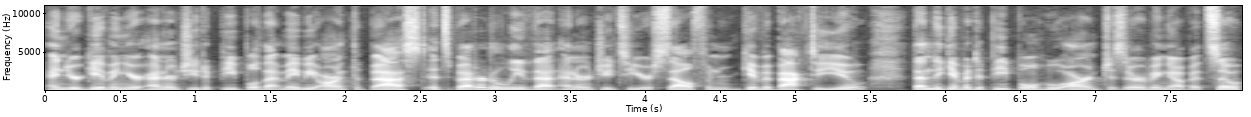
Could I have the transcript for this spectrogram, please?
and you're giving your energy to people that maybe aren't the best, it's better to leave that energy to yourself and give it back to you than to give it to people who aren't deserving of it. So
